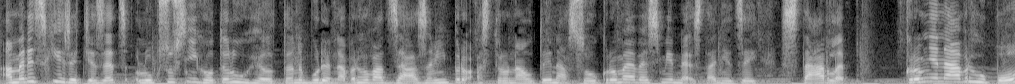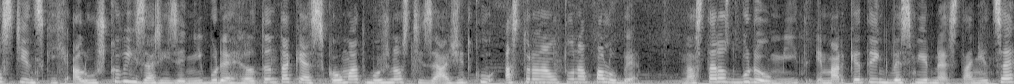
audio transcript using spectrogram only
Americký řetězec luxusních hotelů Hilton bude navrhovat zázemí pro astronauty na soukromé vesmírné stanici Starlab. Kromě návrhu polstinských a lůžkových zařízení bude Hilton také zkoumat možnosti zážitků astronautů na palubě. Na starost budou mít i marketing vesmírné stanice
